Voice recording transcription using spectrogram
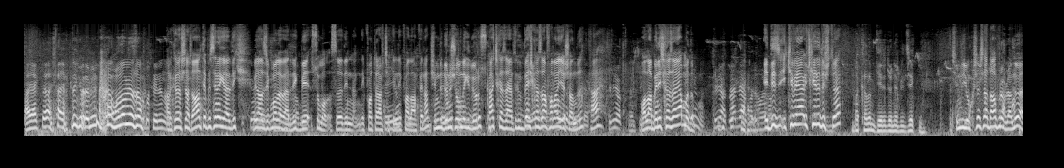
Ayakta ayakta göremiyorum. Bulamıyoruz Senin Arkadaşlar dağın tepesine geldik. Birazcık mola verdik. Bir su molası, dinlendik, fotoğraf çekildik falan filan. Şimdi dönüş yoluna gidiyoruz. Kaç kaza yaptık? 5 kaza falan yaşandı. Ha? Kim yaptı? Vallahi ben hiç kaza yapmadım. Kim yaptı? Ben de yapmadım. Ediz 2 veya 3 kere düştü. Bakalım geri dönebilecek mi? Şimdi yokuş aşağı daha problem değil mi?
